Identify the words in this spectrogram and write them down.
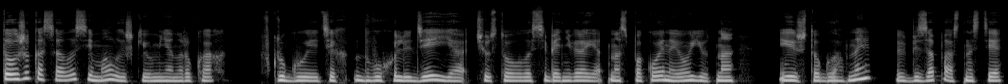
То же касалось и малышки у меня на руках. В кругу этих двух людей я чувствовала себя невероятно спокойно и уютно. И, что главное, в безопасности.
